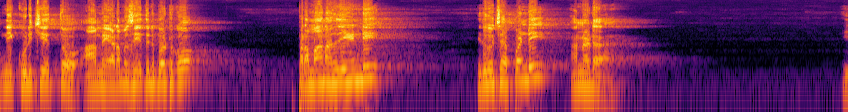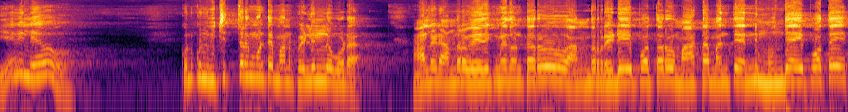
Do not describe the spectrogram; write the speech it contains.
నీ కుడి చేత్తో ఆమె ఎడమ చేతిని పట్టుకో. ప్రమాణాలు చేయండి. ఇదిగో చెప్పండి అన్నాడా? ఏమీ లేవు. కొన్ని కొన్ని విచిత్రంగా ఉంటాయి మన పెళ్ళిళ్ళు కూడా. ఆల్రెడీ అందరూ వేదిక మీద ఉంటారు అందరూ రెడీ అయిపోతారు మాట మంతే అన్నీ ముందే అయిపోతాయి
